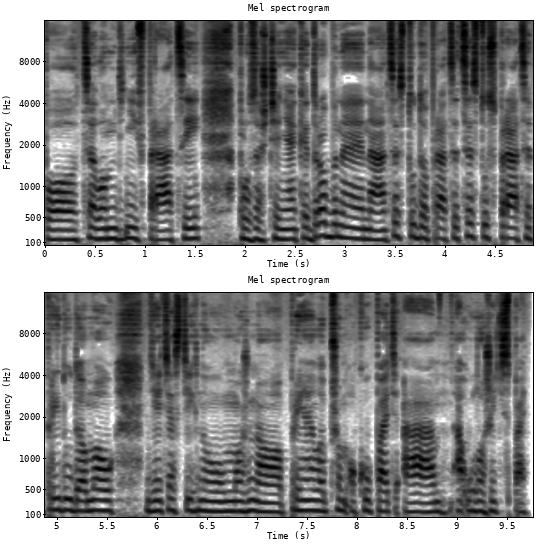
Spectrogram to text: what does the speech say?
po celom dni v práci, plus ešte nejaké drobné na cestu do práce, cestu z práce, prídu domov, dieťa stihnú možno pri najlepšom okúpať a, a uložiť spať.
